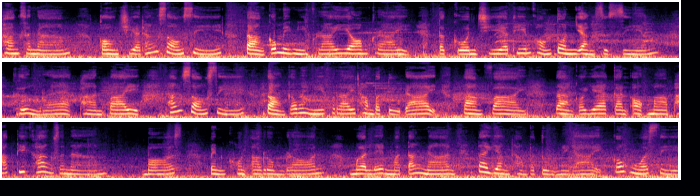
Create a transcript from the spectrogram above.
ข้างสนาม กองเชียร์ทั้งสองสี ต่างก็ไม่มีใครยอมใคร ตะโกนเชียร์ทีมของตนอย่างสุดเสียง ครึ่งแรกผ่านไป ทั้งสองสี ต่างก็ไม่มีใครทำประตูได้ ต่างฝ่าย ต่างก็แยกกันออกมาพักที่ข้างสนาม บอสเป็นคนอารมณ์ร้อน เมื่อเล่นมาตั้งนาน แต่ยังทำประตูไม่ได้ ก็หัวเสีย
